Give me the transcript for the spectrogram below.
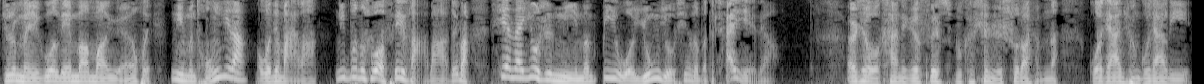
就是美国联邦贸易委员会，你们同意的，我就买了。你不能说我非法吧，对吧？现在又是你们逼我永久性的把它拆解掉，而且我看这个 Facebook 甚至说到什么呢？国家安全、国家利益，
